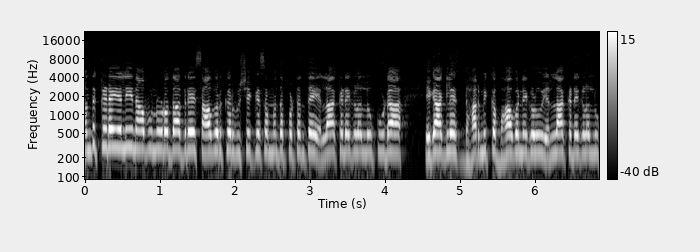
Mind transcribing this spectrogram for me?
ಒಂದು ಕಡೆಯಲ್ಲಿ ನಾವು ನೋಡೋದಾದ್ರೆ ಸಾವರ್ಕರ್ ವಿಷಯಕ್ಕೆ ಸಂಬಂಧಪಟ್ಟಂತೆ ಎಲ್ಲಾ ಕಡೆಗಳಲ್ಲೂ ಕೂಡ ಈಗಾಗಲೇ ಧಾರ್ಮಿಕ ಭಾವನೆಗಳು ಎಲ್ಲಾ ಕಡೆಗಳಲ್ಲೂ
